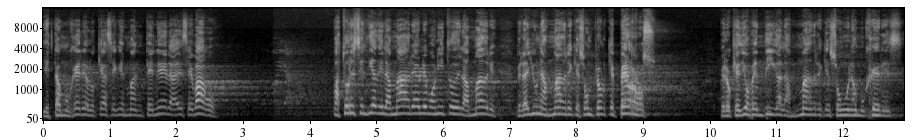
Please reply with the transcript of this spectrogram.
Y estas mujeres lo que hacen es mantener a ese vago Pastor, es el día de la madre, hable bonito de la madre, pero hay unas madres que son peor que perros. Pero que Dios bendiga a las madres que son unas mujeres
